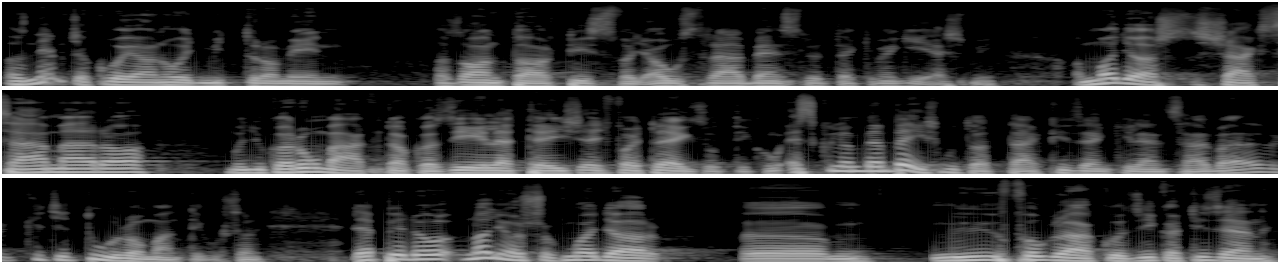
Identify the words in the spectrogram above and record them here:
az nem csak olyan, hogy mit tudom én, az Antarktisz vagy Ausztrálben születtek, meg ilyesmi. A magyarság számára mondjuk a romáknak az élete is egyfajta exotikum. Ezt különben be is mutatták 19 században, kicsit túl romantikusan. De például nagyon sok magyar ö, mű foglalkozik a 19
